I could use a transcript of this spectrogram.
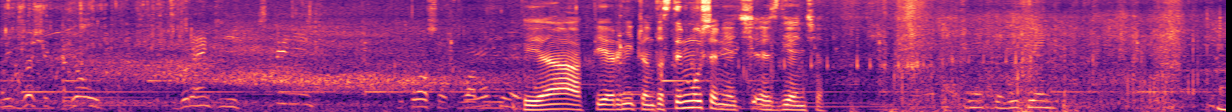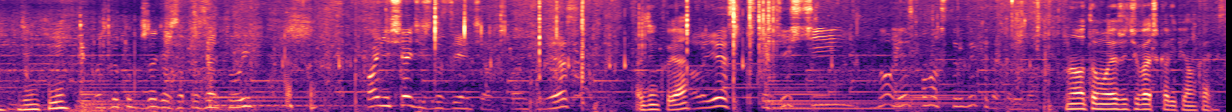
No i Grzesiek wziął do ręki spinning. I proszę, lipień. ja pierniczę, to z tym muszę mieć e, zdjęcie. Piękny lipień. Dzięki. Weź go tu Grzegorz zaprezentuj. Fajnie siedzisz na zdjęciach, powiem ci, jest. A dziękuję. Ale jest 40, no jest ponad 4 dychy taka ryba. No to moja życióweczka lipionka jest.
